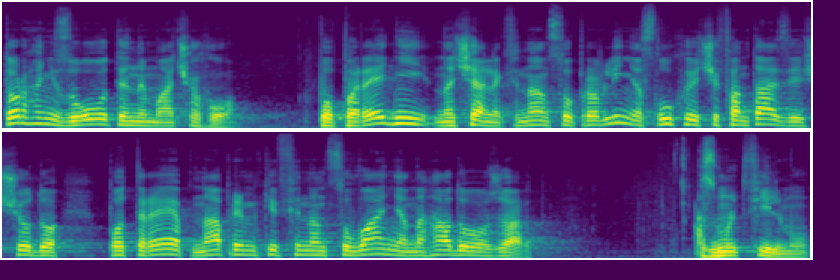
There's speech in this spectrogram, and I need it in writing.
то організовувати нема чого. Попередній начальник фінансового управління, слухаючи фантазії щодо потреб, напрямків фінансування, нагадував жарт з мультфільму,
